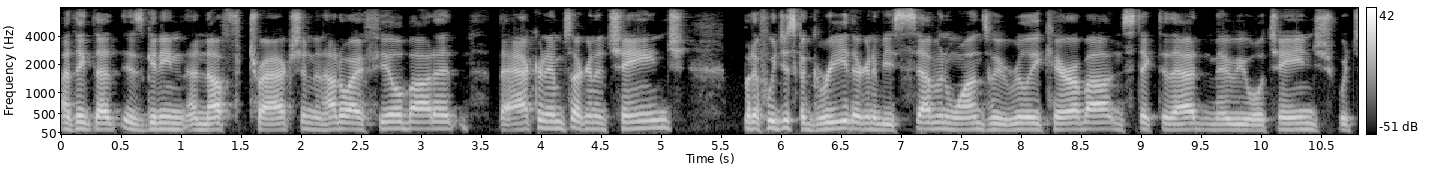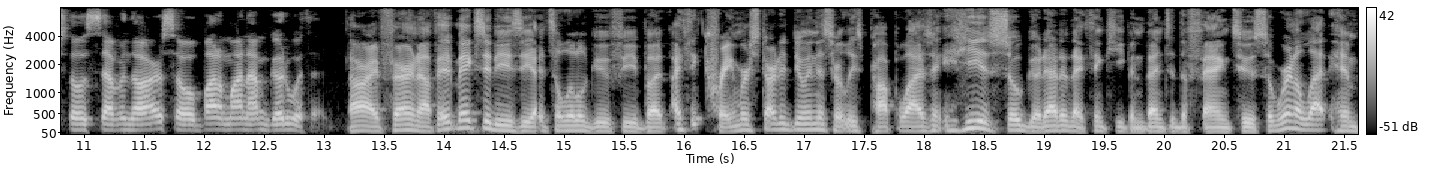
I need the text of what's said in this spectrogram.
I think that is getting enough traction. And how do I feel about it? The acronyms are going to change. But if we just agree they're going to be seven ones we really care about and stick to that, and maybe we'll change which those seven are. So, bottom line, I'm good with it. All right, fair enough. It makes it easy. It's a little goofy, but I think Cramer started doing this or at least popularizing. He is so good at it. I think he invented the Fang too. So we're going to let him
